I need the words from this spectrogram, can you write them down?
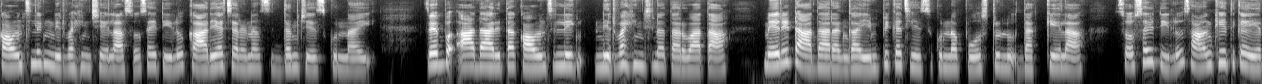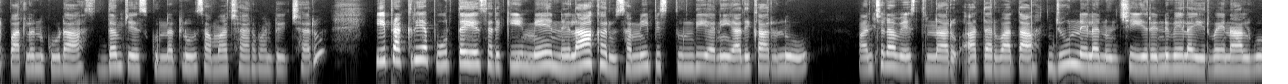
కౌన్సిలింగ్ నిర్వహించేలా సొసైటీలు కార్యాచరణ సిద్ధం చేసుకున్నాయి. వెబ్ ఆధారిత కౌన్సిలింగ్ నిర్వహించిన తర్వాత మెరిట్ ఆధారంగా ఎంపిక చేసుకున్న పోస్టులు దక్కేలా సొసైటీలు సాంకేతిక ఏర్పాట్లను కూడా సిద్ధం చేసుకున్నట్లు సమాచారం అంటూ ఇచ్చారు. ఈ ప్రక్రియ పూర్తయ్యేసరికి మే నెలాఖరు సమీపిస్తుంది అని అధికారులు అంచనా వేస్తున్నారు. ఆ తర్వాత జూన్ నెల నుంచి రెండు వేల ఇరవై నాలుగు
